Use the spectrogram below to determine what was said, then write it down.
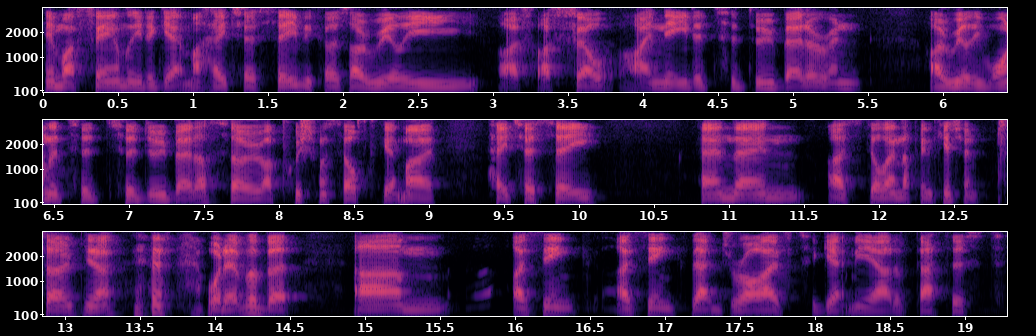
in my family to get my HSC because I really I, I felt I needed to do better and I really wanted to to do better. So I pushed myself to get my HSC and then I still end up in the kitchen. So you know, whatever. But um, I think I think that drive to get me out of Bathurst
